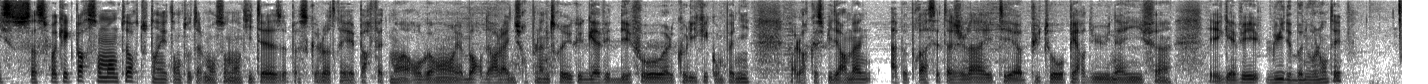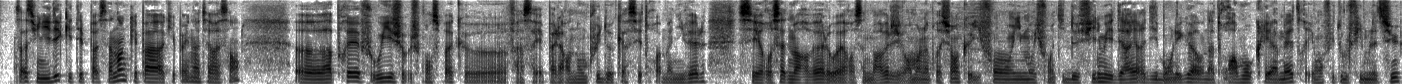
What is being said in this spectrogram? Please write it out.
ça soit quelque part son mentor tout en étant totalement son antithèse, parce que l'autre est parfaitement arrogant et borderline sur plein de trucs, gavé de défauts, alcoolique et compagnie, alors que Spider-Man, à peu près à cet âge-là, était euh, plutôt perdu, naïf euh, et gavé lui de bonne volonté. Ça, c'est une idée qui était pas, c'est un angle qui est pas, qui est pas inintéressant. Euh, après, oui, je, je pense pas que, enfin, ça n'avait pas l'air non plus de casser trois manivelles. C'est recette Marvel, ouais, recette Marvel. J'ai vraiment l'impression qu'ils font, ils, ils font un titre de film et derrière ils disent bon les gars, on a trois mots clés à mettre et on fait tout le film là-dessus.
